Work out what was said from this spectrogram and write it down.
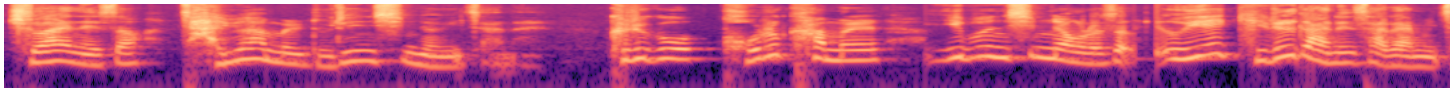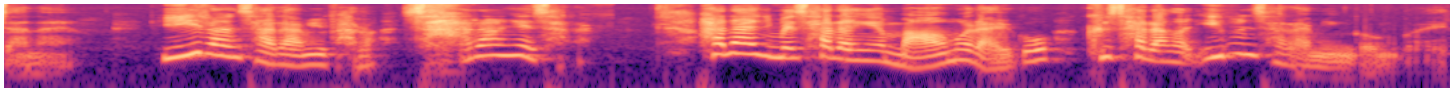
주 안에서 자유함을 누린 심령이잖아요. 그리고 거룩함을 입은 심령으로서 의의 길을 가는 사람이잖아요. 이런 사람이 바로 사랑의 사람. 하나님의 사랑의 마음을 알고 그 사랑을 입은 사람인 건 거예요.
